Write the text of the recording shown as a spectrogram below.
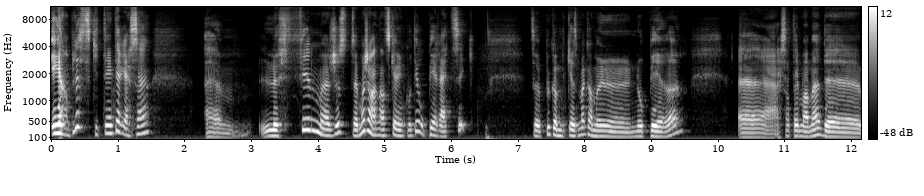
et en plus, ce qui est intéressant, euh, le film, juste. Moi, j'ai entendu qu'il y avait un côté opératique. C'est un peu comme quasiment comme un opéra. Euh, à certains moments de.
